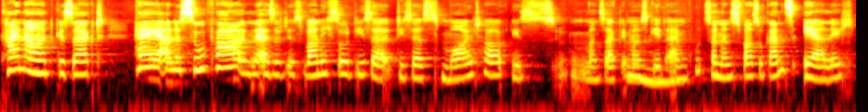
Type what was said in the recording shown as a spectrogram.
keiner hat gesagt, hey, alles super. Also das war nicht so dieser, dieser Smalltalk, dieses, man sagt immer, es geht einem gut, sondern es war so ganz ehrlich,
